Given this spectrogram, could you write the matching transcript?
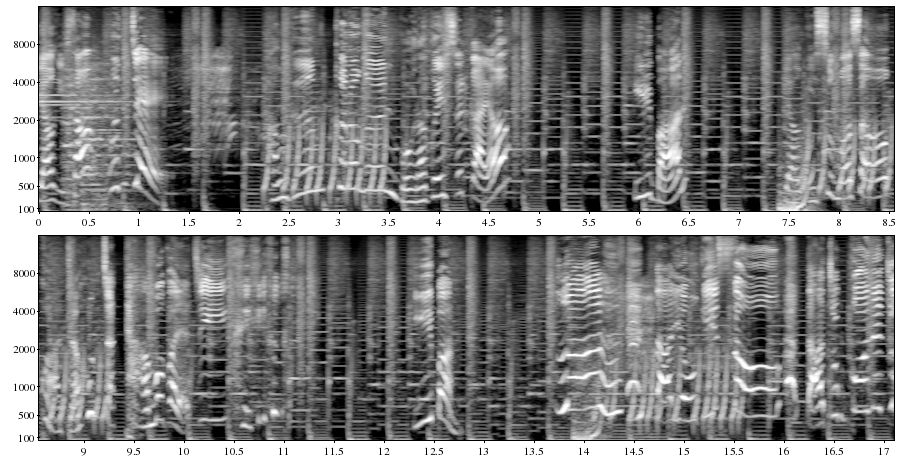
여기서 문제! 방금 크롱은 뭐라고 했을까요? 1번 여기 숨어서 과자 혼자 다 먹어야지 2번 으아, 나 여기 있어. 나 좀 꺼내줘.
